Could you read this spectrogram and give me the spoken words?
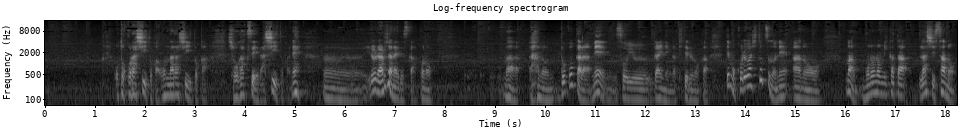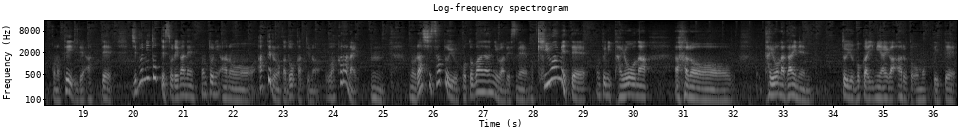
男らしいとか、女らしいとか、小学生らしいとかね、うん、いろいろあるじゃないですか、この、まあ、あの、どこからね、そういう概念が来てるのか。でもこれは一つのね、あの、まあ、ものの見方らしさのこの定義であって、自分にとってそれがね、本当にあの合ってるのかどうかっていうのはわからない。うん。このらしさという言葉にはですね、極めて本当に多様な、あの多様な概念という僕は意味合いがあると思っていて、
